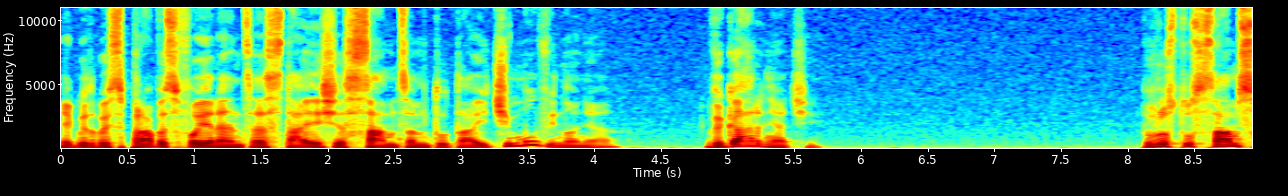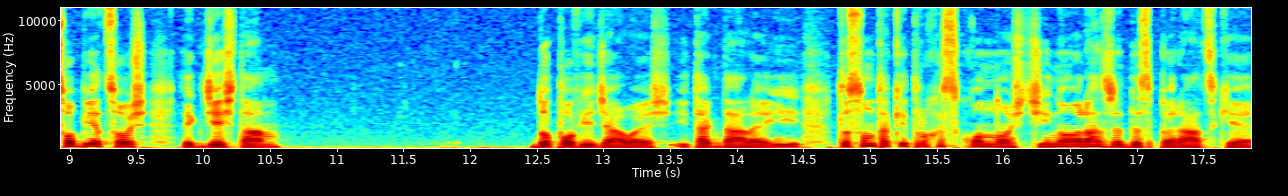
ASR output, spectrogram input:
jakby to powiedzieć, sprawę swoje ręce, staje się samcem tutaj i ci mówi, no nie? Wygarnia ci. Po prostu sam sobie coś gdzieś tam dopowiedziałeś i tak dalej. I to są takie trochę skłonności, no raz, że desperackie,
